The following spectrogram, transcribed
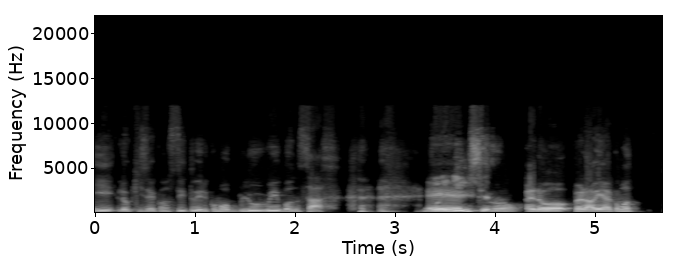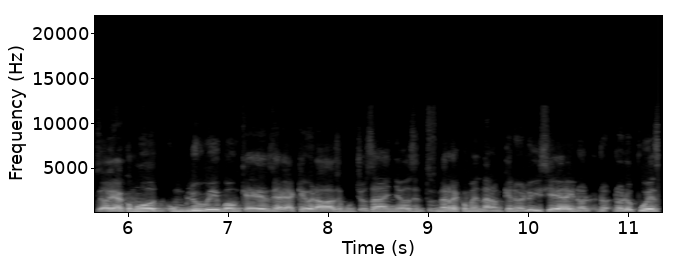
y lo quise constituir como Blue Ribbon SAS. Eh, buenísimo. pero, pero había como, había como un Blue Ribbon que se había quebrado hace muchos años, entonces me recomendaron que no lo hiciera y no, no, no lo pude,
